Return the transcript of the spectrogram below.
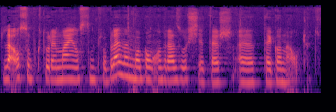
dla osób, które mają z tym problemy, mogą od razu się też e, tego nauczyć.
